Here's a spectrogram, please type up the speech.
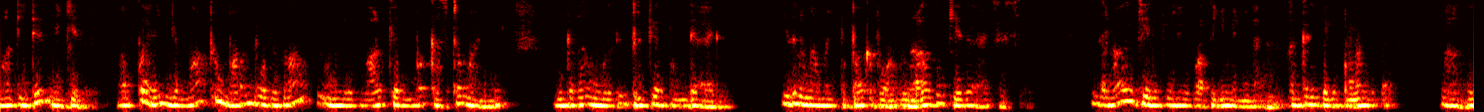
மாட்டிட்டு நிற்கிது அப்ப இங்க மாற்றம் வரும்போதுதான் உங்களுக்கு வாழ்க்கை ரொம்ப கஷ்டமாயிடுது. இங்கே தான் உங்களுக்கு ட்ரிக்கர் பண்ணிட்டே ஆயிடும் இதுல நாம இப்ப பார்க்க போறது ராகு கேது ஆக்சிஸ் இந்த ராகு கேது புள்ளி பாத்தீங்கன்னா லக்கணத்துக்கு பன்னெண்டுல ராகு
